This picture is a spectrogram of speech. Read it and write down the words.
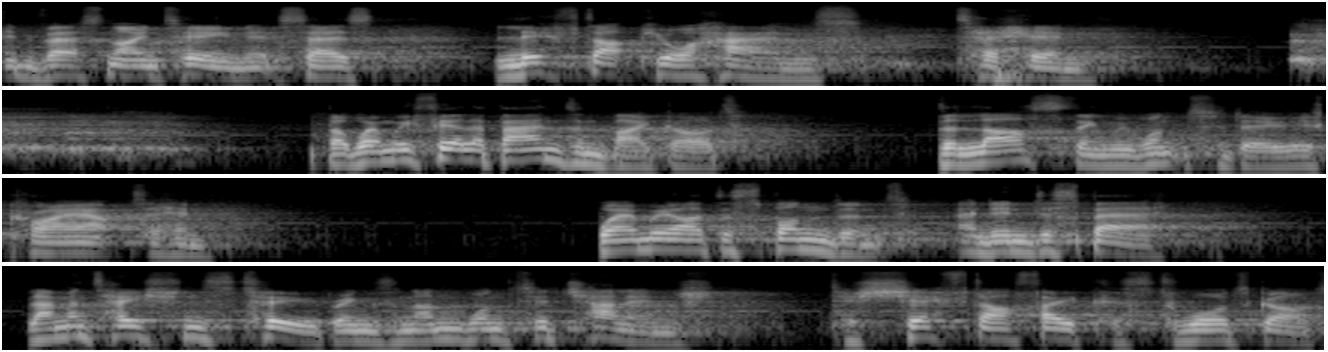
In verse 19, it says, Lift up your hands to Him. But when we feel abandoned by God, the last thing we want to do is cry out to Him. When we are despondent and in despair, Lamentations 2 brings an unwanted challenge to shift our focus towards God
